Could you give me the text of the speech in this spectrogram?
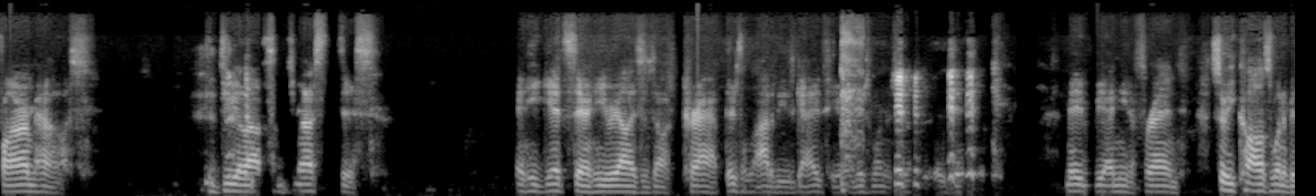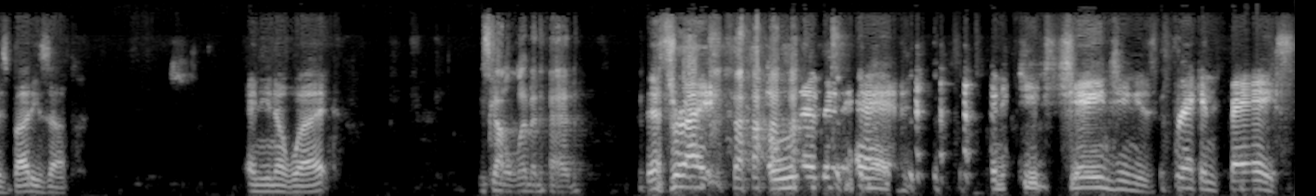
farmhouse to deal out some justice. And he gets there and he realizes, oh crap, there's a lot of these guys here. And there's one that's really Maybe I need a friend. So he calls one of his buddies up. And you know what? He's got a lemon head. That's right. A lemon head. And he keeps changing his freaking face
